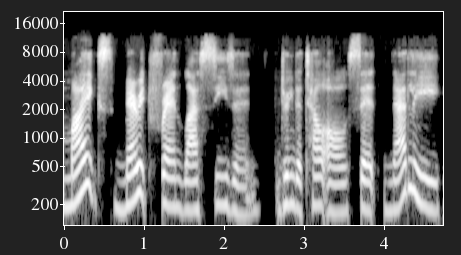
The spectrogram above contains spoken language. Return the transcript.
Mike's married friend last season during the tell all said Natalie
